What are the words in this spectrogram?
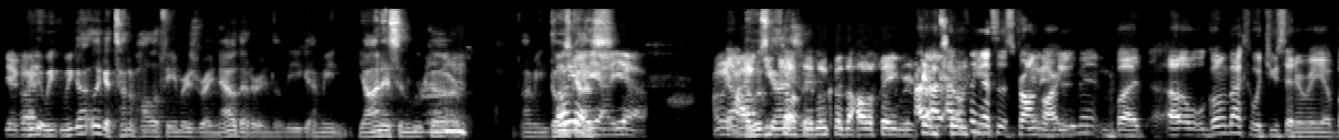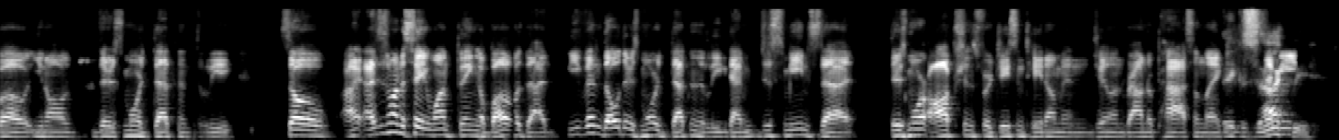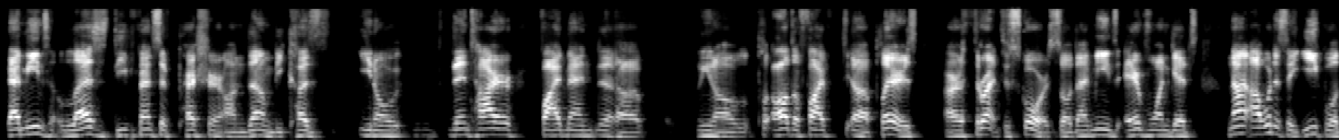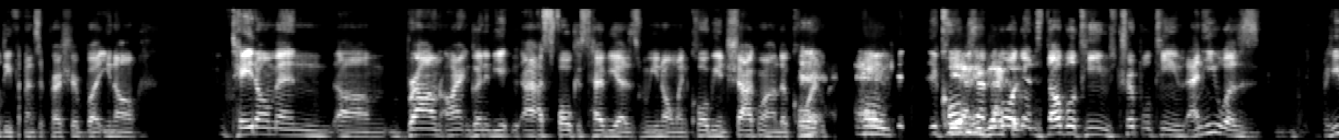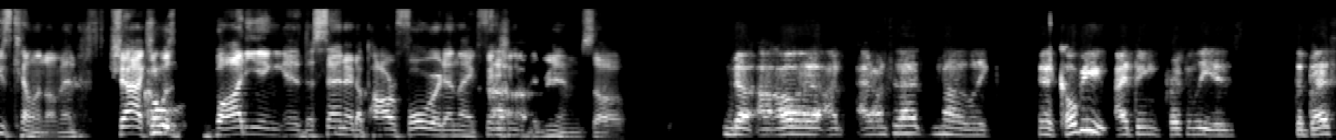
Yeah, go we, ahead. we, we got like a ton of Hall of Famers right now that are in the league. I mean, Giannis and Luka. Mm. I mean, Oh those yeah, guys. yeah, yeah. I mean, No, I, those you guys say are- Luka's a Hall of Famer. I, I- I don't think that's a strong argument, but uh, going back to what you said, Ray, about you know there's more depth in the league. So I, I just want to say one thing about that. Even though there's more depth in the league, that just means that there's more options for Jayson Tatum and Jaylen Brown to pass, and like Exactly. that means less defensive pressure on them because you know the entire five man uh you know all the five uh, players are a threat to score so that means everyone gets not i wouldn't say equal defensive pressure but you know Tatum and um Brown aren't going to be as focused heavy as you know when Kobe and Shaq were on the court. And Kobe Yeah, had to go against double teams, triple teams, and he was he's killing them. And Shaq, he was bodying uh, the center, the power forward, and like finishing Uh, at the rim. So no, I- I'll add, add on to that. No, like yeah, Kobe, I think personally is the best,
